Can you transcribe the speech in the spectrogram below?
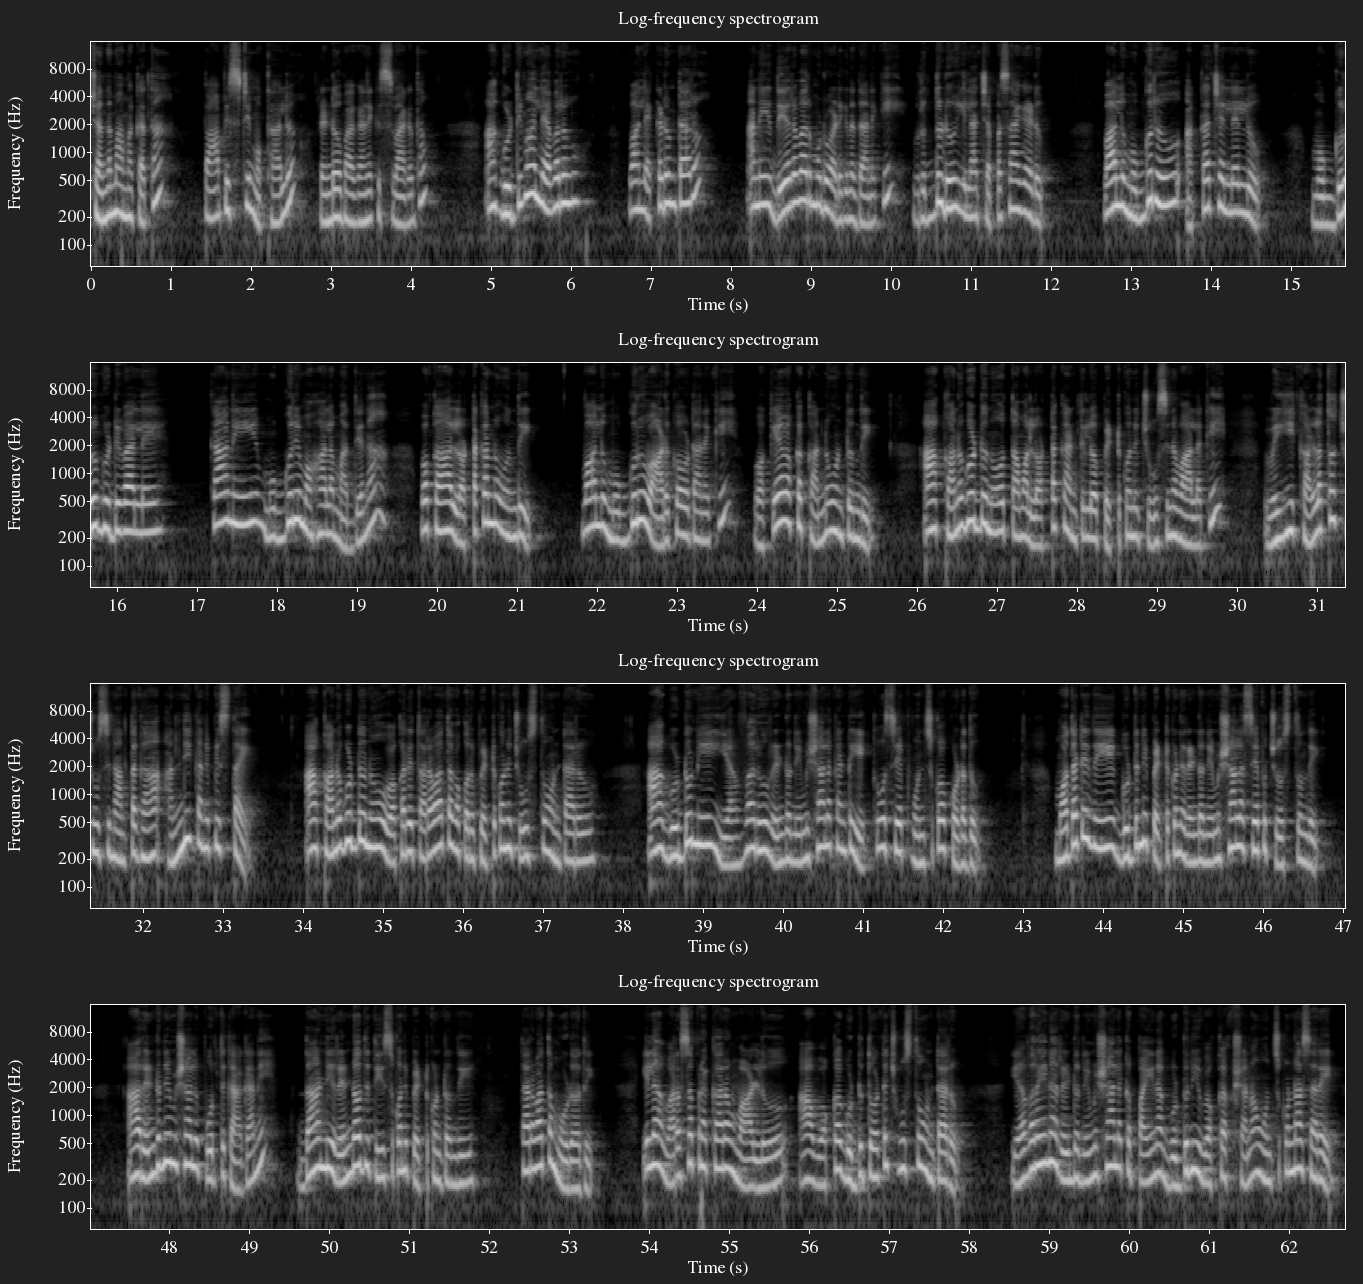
చందమామ కథ పాపిష్టి ముఖాలు రెండో భాగానికి స్వాగతం. ఆ గుడ్డి వాళ్ళు ఎవరు వాళ్ళు ఎక్కడుంటారు అని ధీరవర్ముడు అడిగిన దానికి వృద్ధుడు ఇలా చెప్పసాగాడు. వాళ్ళు ముగ్గురు అక్క చెల్లెళ్ళు. ముగ్గురు గుడ్డివాళ్ళే కానీ ముగ్గురి మొహాల మధ్యన ఒక లొట్టకన్ను ఉంది. వాళ్ళు ముగ్గురు వాడుకోవటానికి ఒకే ఒక్క కన్ను ఉంటుంది. ఆ కనుగుడ్డును తమ లొట్ట కంటిలో పెట్టుకొని చూసిన వాళ్ళకి వెయ్యి కళ్ళతో చూసినంతగా అన్నీ కనిపిస్తాయి. ఆ కనుగుడ్డును ఒకరి తర్వాత ఒకరు పెట్టుకొని చూస్తూ ఉంటారు. ఆ గుడ్డుని ఎవ్వరూ రెండు నిమిషాల కంటే ఎక్కువసేపు ఉంచుకోకూడదు. మొదటిది గుడ్డుని పెట్టుకుని రెండు నిమిషాల సేపు చూస్తుంది. ఆ రెండు నిమిషాలు పూర్తి కాగానే దాన్ని రెండోది తీసుకొని పెట్టుకుంటుంది. తర్వాత మూడోది. ఇలా వరుస ప్రకారం వాళ్ళు ఆ ఒక్క గుడ్డుతోటే చూస్తూ ఉంటారు. ఎవరైనా రెండు నిమిషాలకు పైన గుడ్డుని ఒక్క క్షణం ఉంచుకున్నా సరే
